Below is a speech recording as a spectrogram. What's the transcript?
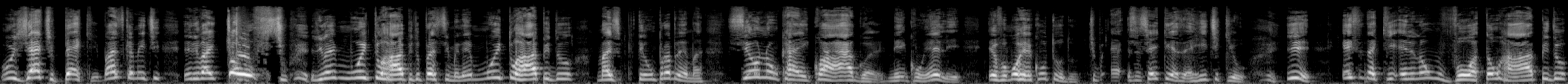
o jetpack, basicamente, ele vai, ele vai muito rápido pra cima, ele é muito rápido rápido, mas tem um problema. Se eu não cair com a água, nem com ele, eu vou morrer com tudo. Tipo, é, é certeza, é hit kill. E esse daqui, ele não voa tão rápido,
